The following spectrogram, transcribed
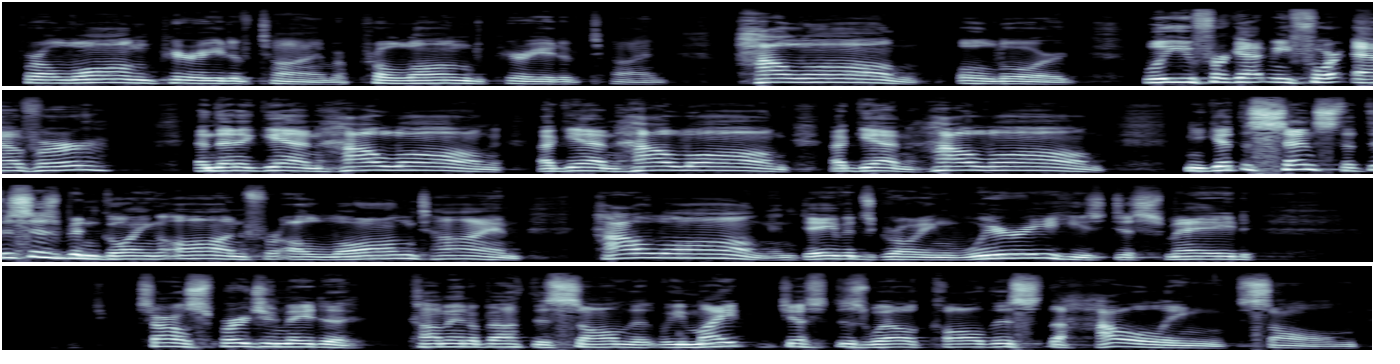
for a long period of time, a prolonged period of time. How long, O Lord? Will you forget me forever? And then again, how long? Again, how long? Again, how long? And you get the sense that this has been going on for a long time. How long? And David's growing weary. He's dismayed. Charles Spurgeon made a comment about this psalm that we might just as well call this the howling psalm.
